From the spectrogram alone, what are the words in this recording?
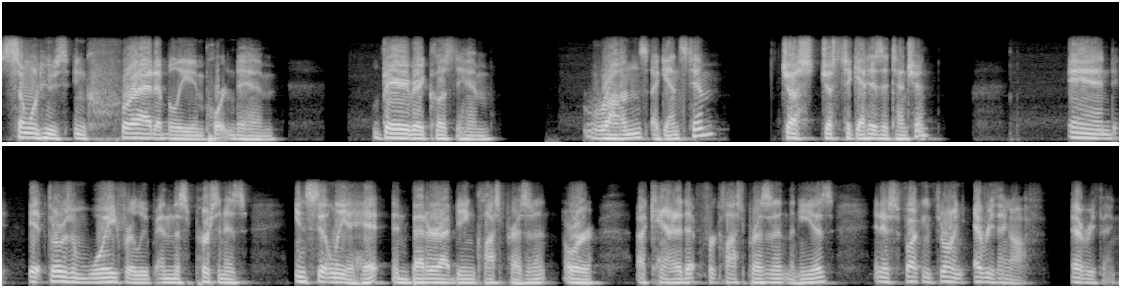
someone who's incredibly important to him, very, very close to him, runs against him just just to get his attention and it throws him way for a loop and this person is instantly a hit and better at being class president or a candidate for class president than he is and is fucking throwing everything off everything.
